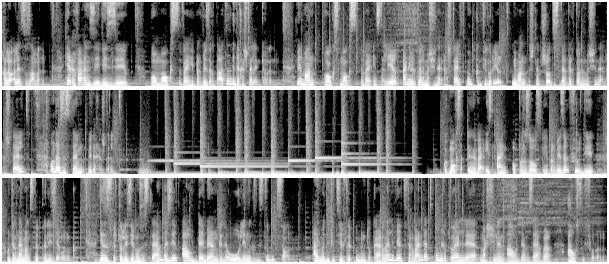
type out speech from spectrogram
Hallo alle zusammen! Hier erfahren Sie, wie Sie Promox W Hypervisor Daten wiederherstellen können, wie man Proxmox W installiert, eine virtuelle Maschine erstellt und konfiguriert, wie man Snapshots der virtuellen Maschine erstellt und das System wiederherstellt. Proxmox W ist ein Open-Source-Hypervisor für die Unternehmensvirtualisierung. Dieses Virtualisierungssystem basiert auf Debian GNU Linux Distribution. Ein modifizierter Ubuntu-Kernel wird verwendet, um virtuelle Maschinen auf dem Server auszuführen.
